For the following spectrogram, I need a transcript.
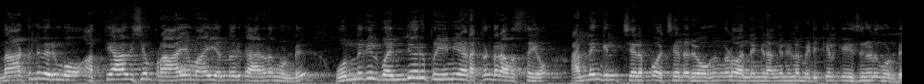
നാട്ടിൽ വരുമ്പോൾ അത്യാവശ്യം പ്രായമായി എന്നൊരു കാരണം കൊണ്ട് ഒന്നുകിൽ വലിയൊരു പ്രീമിയം അടക്കേണ്ട ഒരു അവസ്ഥയോ അല്ലെങ്കിൽ ചിലപ്പോൾ ചില രോഗങ്ങളോ അല്ലെങ്കിൽ അങ്ങനെയുള്ള മെഡിക്കൽ കേസുകൾ കൊണ്ട്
